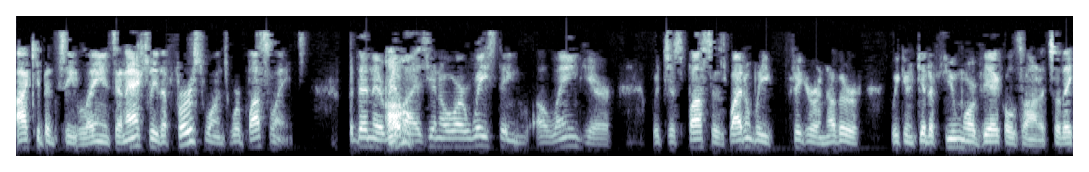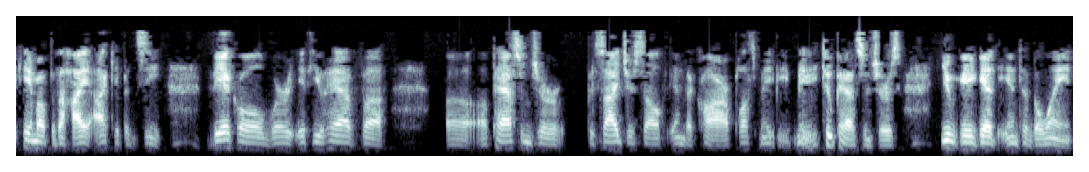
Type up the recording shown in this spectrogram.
occupancy lanes. And actually the first ones were bus lanes. But then they Oh. realized, you know, we're wasting a lane here with just buses. Why don't we figure another, we can get a few more vehicles on it. So they came up with a high occupancy vehicle where if you have, uh, uh, a passenger beside yourself in the car, plus maybe maybe two passengers, you can get into the lane.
